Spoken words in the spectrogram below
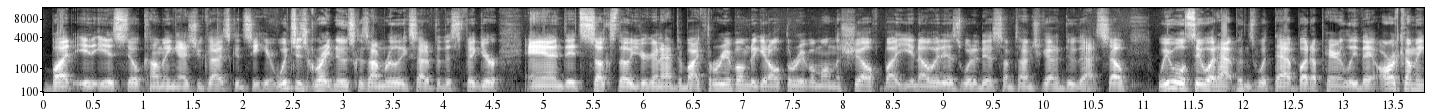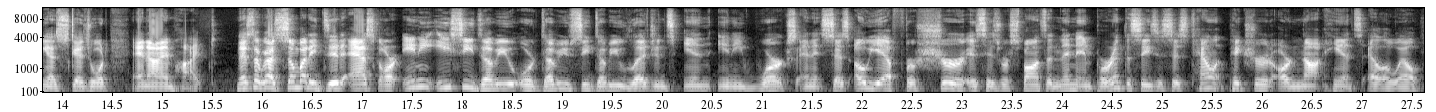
but it is still coming, as you guys can see here, which is great news because I'm really excited for this figure, and it sucks, though, you're going to have to buy three of them to get all three of them on the shelf, but, you know, it is what it is. Sometimes you got to do that, so we will see what happens with that, but apparently they are coming as scheduled, and I am hyped. Next up, guys, somebody did ask, are any ECW or WCW legends in any works? And it says, oh yeah, for sure is his response. And then in parentheses, it says, talent pictured are not hints, lol.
